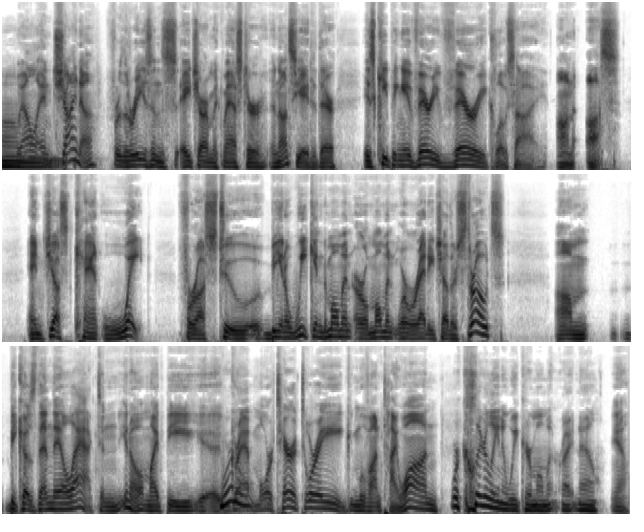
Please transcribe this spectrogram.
Um, well, and China, for the reasons H.R. McMaster enunciated there, is keeping a very, very close eye on us and just can't wait for us to be in a weakened moment or a moment where we're at each other's throats. Um, because then they'll act and, you know, it might be uh, grab more territory, move on Taiwan. We're clearly in a weaker moment right now. Yeah.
